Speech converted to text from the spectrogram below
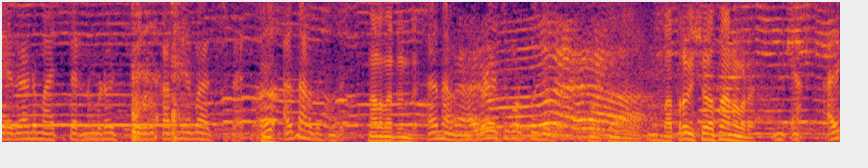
വേദനാണ്ട് മാറ്റി തരണം. ഇവിടെ വെച്ച് ചോറ് കൊടുക്കാമെന്ന് ഞാൻ പ്രാർത്ഥിച്ചിട്ടുണ്ടായിരുന്നു. അത് അത് നടന്നിട്ടുണ്ട്. നടന്നിട്ടുണ്ട്. അത് നടന്നിട്ടുണ്ട്. ഇവിടെ വെച്ച് കൊടുക്കും അത്ര വിശ്വാസമാണ് ഇവിടെ? അത്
